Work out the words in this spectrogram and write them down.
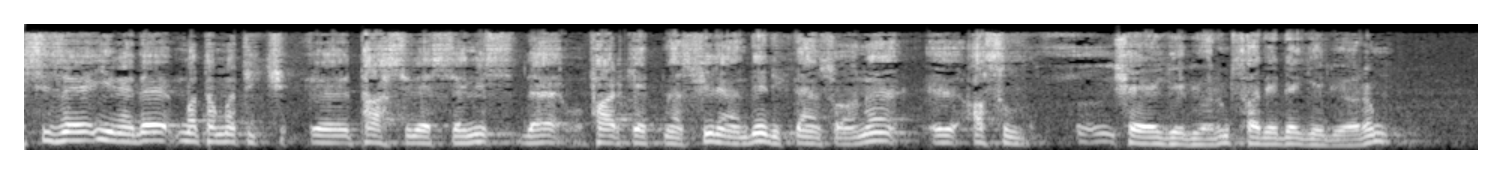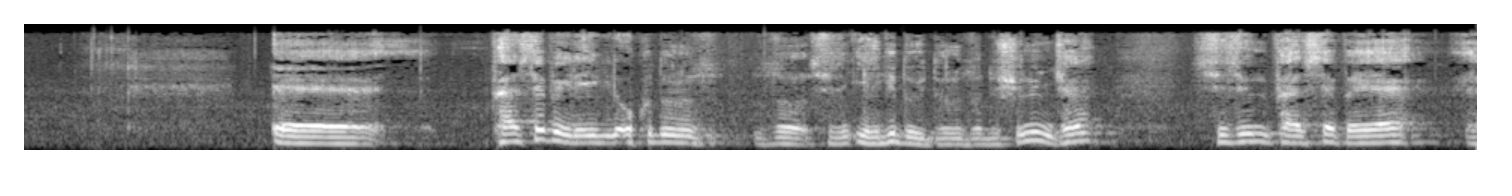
size yine de matematik e, tahsil etseniz de fark etmez filan dedikten sonra e, asıl e, şeye geliyorum, sadede geliyorum. E, felsefe ile ilgili okuduğunuzu, sizin ilgi duyduğunuzu düşününce sizin felsefeye e,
